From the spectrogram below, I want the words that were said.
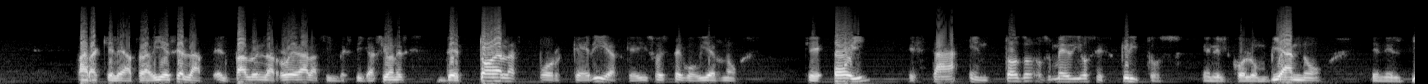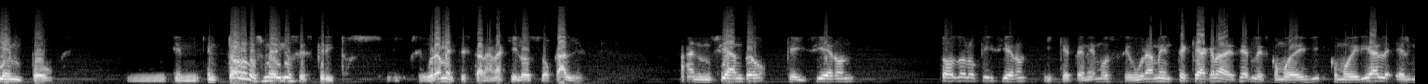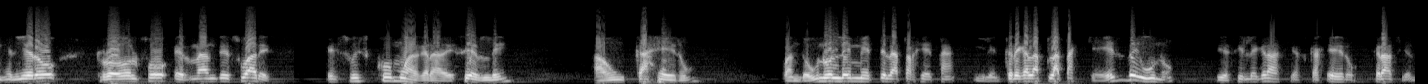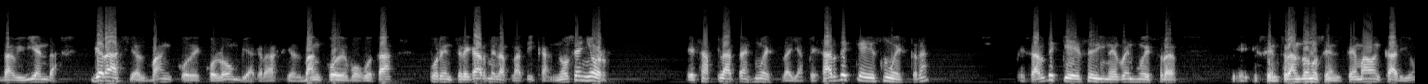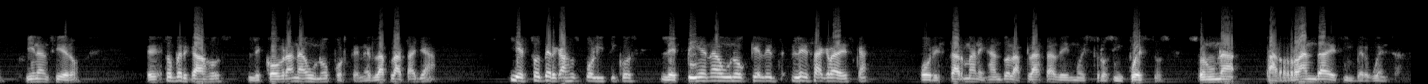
para que le atraviese el palo en la rueda a las investigaciones de todas las porquerías que hizo este gobierno, que hoy está en todos los medios escritos, en el colombiano, en el tiempo, en, en todos los medios escritos. Seguramente estarán aquí los locales anunciando que hicieron todo lo que hicieron y que tenemos seguramente que agradecerles, como, como diría el, ingeniero Rodolfo Hernández Suárez. Eso es como agradecerle a un cajero cuando uno le mete la tarjeta y le entrega la plata que es de uno y decirle gracias cajero, gracias la vivienda, gracias Banco de Colombia, gracias Banco de Bogotá por entregarme la platica. No señor, esa plata es nuestra y a pesar de que es nuestra, a pesar de que ese dinero es nuestra, eh, centrándonos en el tema bancario, financiero, estos vergajos le cobran a uno por tener la plata allá y estos vergajos políticos le piden a uno que les, les agradezca por estar manejando la plata de nuestros impuestos. Son una parranda de sinvergüenza.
